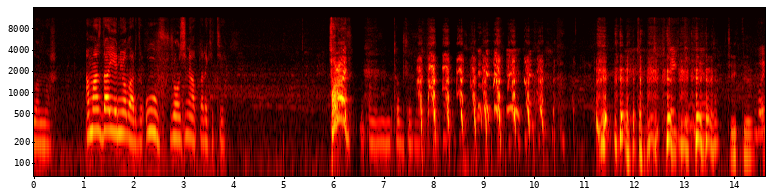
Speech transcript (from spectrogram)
Olanlar. Ama az daha yeniyorlardı. Uf, John Cena yaptı hareketi. Samet! Tabii tabii. Çektin mi? Çektim. Bak.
